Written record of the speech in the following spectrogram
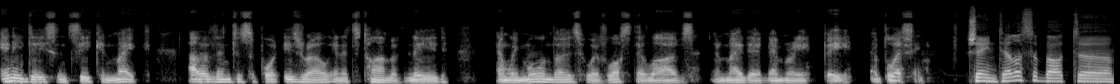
any decency can make other than to support Israel in its time of need and we mourn those who have lost their lives and may their memory be a blessing. Shane, tell us about uh,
